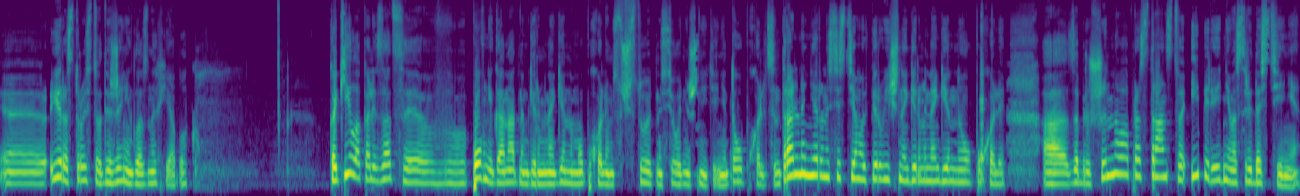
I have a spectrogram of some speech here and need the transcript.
э, и расстройство движения глазных яблок. Какие локализации по внегонадным герминогенным опухолям существуют на сегодняшний день? Это опухоль центральной нервной системы, первичные герминогенные опухоли, а, забрюшинного пространства и переднего средостения.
